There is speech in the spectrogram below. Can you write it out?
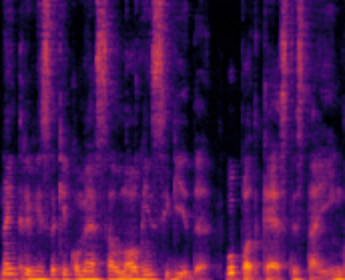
na entrevista que começa logo em seguida. O podcast está em inglês.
